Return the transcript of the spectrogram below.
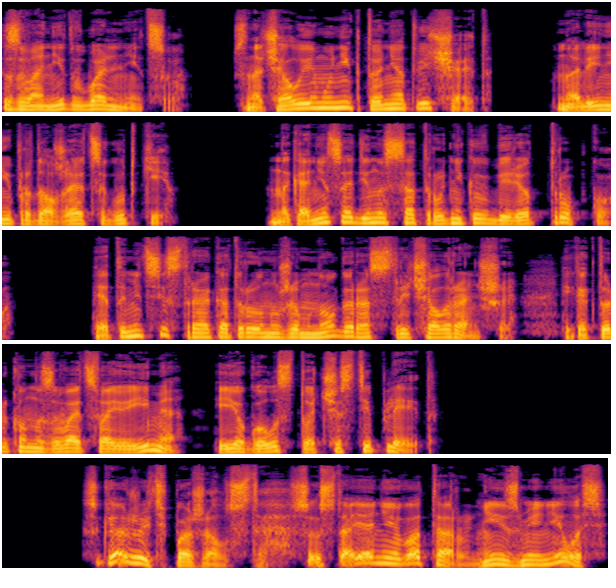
звонит в больницу. Сначала ему никто не отвечает. На линии продолжаются гудки. Наконец, один из сотрудников берет трубку. Это медсестра, которую он уже много раз встречал раньше, и как только он называет свое имя, ее голос тотчас теплеет. «Скажите, пожалуйста, состояние Ватару не изменилось?»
